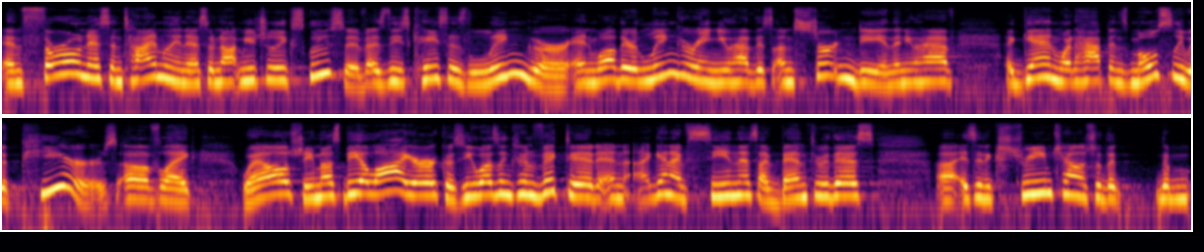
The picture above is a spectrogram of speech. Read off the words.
and thoroughness and timeliness are not mutually exclusive as these cases linger. And while they're lingering, you have this uncertainty. And then you have, again, what happens mostly with peers of like, well, she must be a liar because he wasn't convicted. And again, I've seen this, I've been through this. Uh, it's an extreme challenge. So, the, the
